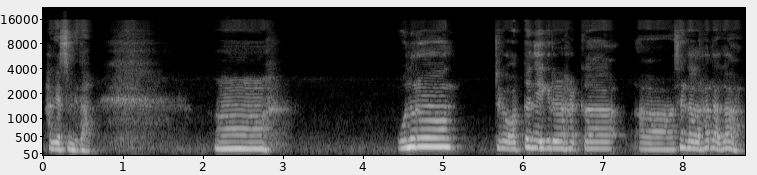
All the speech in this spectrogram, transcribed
하겠습니다. 어, 오늘은 제가 어떤 얘기를 할까 어, 생각을 하다가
